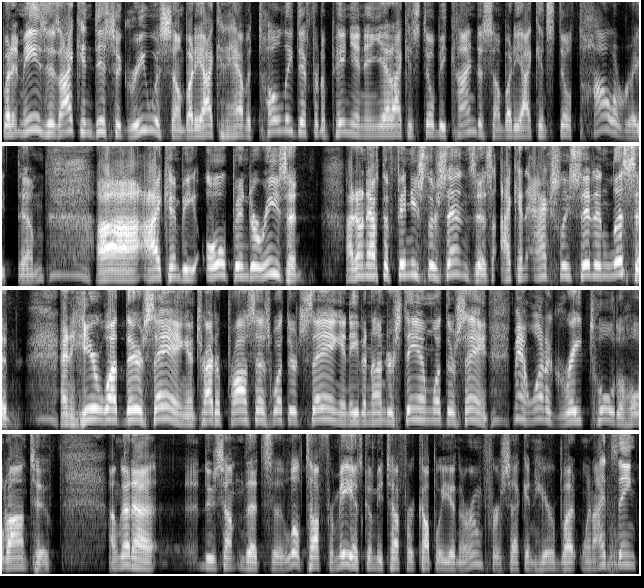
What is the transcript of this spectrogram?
But it means is I can disagree with somebody, I can have a totally different opinion, and yet I can still be kind to somebody. I can still tolerate them. Uh, I can be open to reason. I don't have to finish their sentences. I can actually sit and listen and hear what they're saying and try to process what they're saying and even understand what they're saying. Man, what a great tool to hold on to. I'm going to do something that's a little tough for me. It's going to be tough for a couple of you in the room for a second here. But when I think,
